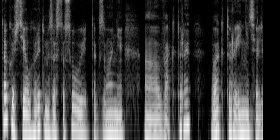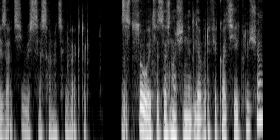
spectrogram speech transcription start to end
Також ці алгоритми застосовують так звані а, вектори, вектори ініціалізації. Ось це саме цей вектор. Застосовується це значення для верифікації ключа,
